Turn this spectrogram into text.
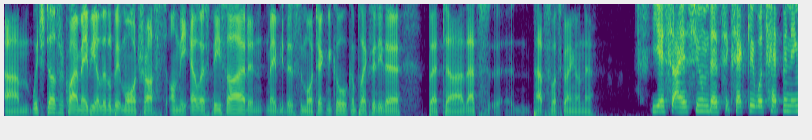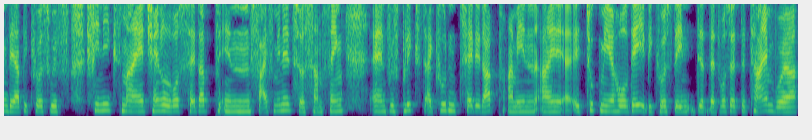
um, which does require maybe a little bit more trust on the LSP side, and maybe there's some more technical complexity there. But uh, that's uh, perhaps what's going on there. Yes, I assume that's exactly what's happening there because with Phoenix, my channel was set up in five minutes or something. And with Blixt, I couldn't set it up. I mean, I, it took me a whole day because they, that was at the time where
